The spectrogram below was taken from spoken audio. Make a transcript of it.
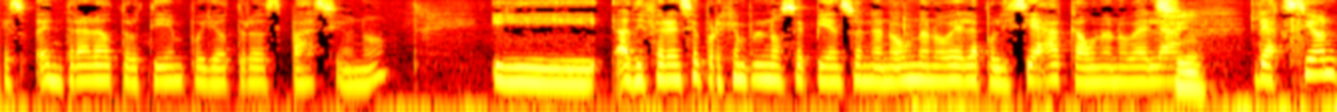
es entrar a otro tiempo y otro espacio, ¿no? Y a diferencia, por ejemplo, no sé, pienso en una novela policíaca, una novela de acción,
